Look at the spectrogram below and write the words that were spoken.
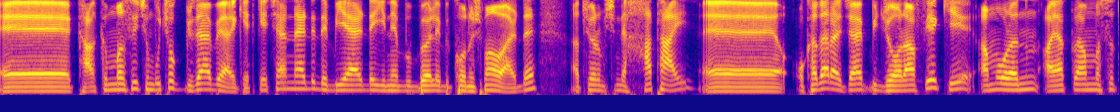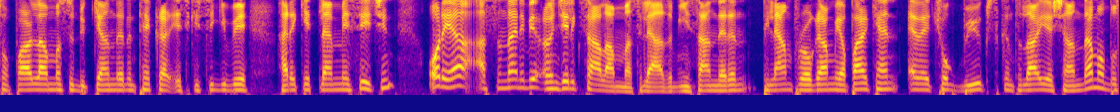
eee, kalkınması için bu çok güzel bir hareket. Geçenlerde de bir yerde yine bu böyle bir konuşma vardı. Atıyorum şimdi Hatay eee, o kadar acayip bir coğrafya ki ama oranın ayaklanması, toparlanması, dükkanların tekrar eskisi gibi hareketlenmesi için oraya aslında hani bir öncelik sağlanması lazım. İnsanların plan program yaparken evet çok büyük sıkıntılar yaşandı ama bu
